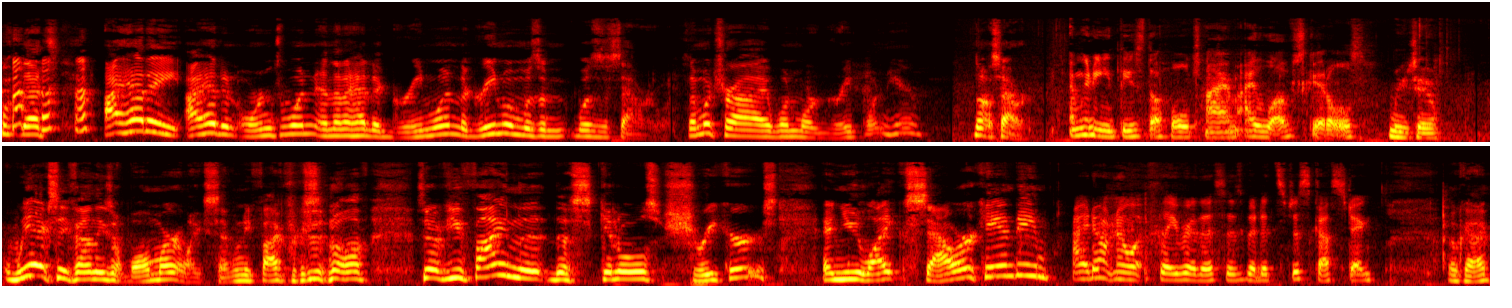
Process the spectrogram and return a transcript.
that's. I had a I had an orange one, and then I had a green one. The green one was a was a sour one. So I'm gonna try one more grape one here. Not sour. I'm gonna eat these the whole time. I love Skittles. Me too. We actually found these at Walmart like 75% off. So if you find the, the Skittles Shriekers and you like sour candy, I don't know what flavor this is, but it's disgusting. okay.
